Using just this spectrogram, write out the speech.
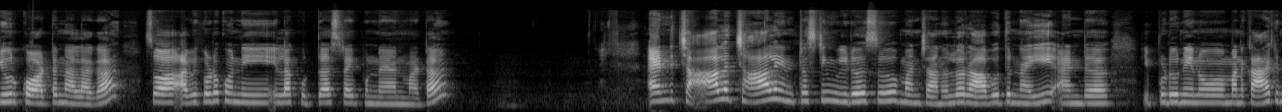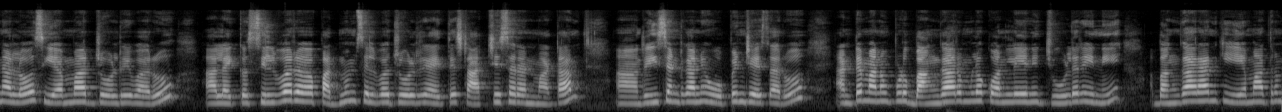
ప్యూర్ కాటన్ అలాగా. సో అవి కూడా కొన్ని ఇలా కుర్తాస్ టైప్ ఉన్నాయన్నమాట. అండ్ చాలా చాలా ఇంట్రెస్టింగ్ వీడియోస్ మన ఛానల్లో రాబోతున్నాయి. అండ్ ఇప్పుడు నేను మన కాకినాడలో సిఎంఆర్ జ్యువెలరీ వారు like silver Padmam silver jewellery అయితే స్టార్ట్ చేశారనమాట రీసెంట్గానే ఓపెన్ చేశారు. అంటే మనం ఇప్పుడు బంగారంలో కొనలేని జ్యువెలరీని బంగారానికి ఏమాత్రం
